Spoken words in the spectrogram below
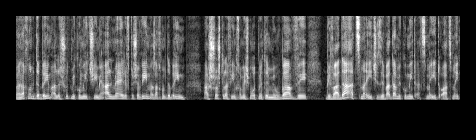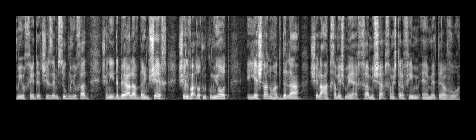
ואנחנו מדברים על רשות מקומית שהיא מעל 100 אלף תושבים, אז אנחנו מדברים על 3,500 מטר מרובע, ובוועדה עצמאית, שזה ועדה מקומית עצמאית או עצמאית מיוחדת, שזה מסוג מיוחד שאני אדבר עליו בהמשך, של ועדות מקומיות, יש לנו הגדלה של עד 5,000 אה, מטר רבוע.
